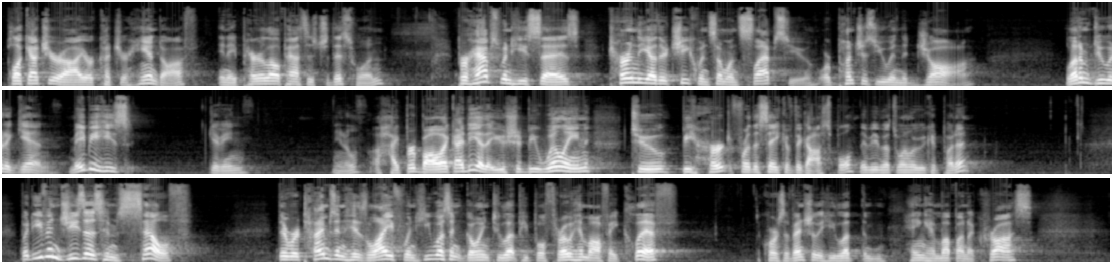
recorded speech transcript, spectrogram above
pluck out your eye or cut your hand off, in a parallel passage to this one, perhaps when he says, turn the other cheek when someone slaps you or punches you in the jaw, let him do it again. Maybe he's giving, you know, a hyperbolic idea that you should be willing to be hurt for the sake of the gospel. Maybe that's one way we could put it. But even Jesus himself, there were times in his life when he wasn't going to let people throw him off a cliff. Of course, eventually he let them hang him up on a cross.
